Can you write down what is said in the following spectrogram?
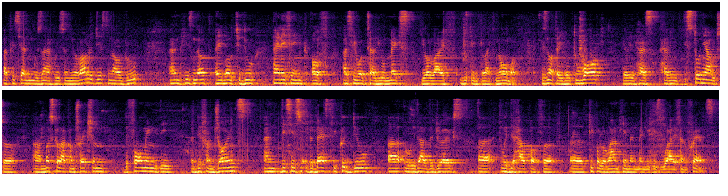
Patricia Limousin, who is a neurologist in our group, and he's not able to do anything of, as he will tell you, makes your life looking like normal. He's not able to walk. He has having dystonia, which are uh, muscular contraction, deforming the uh, different joints, and this is the best he could do uh, without the drugs, uh, with the help of uh, people around him and mainly his wife and friends.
